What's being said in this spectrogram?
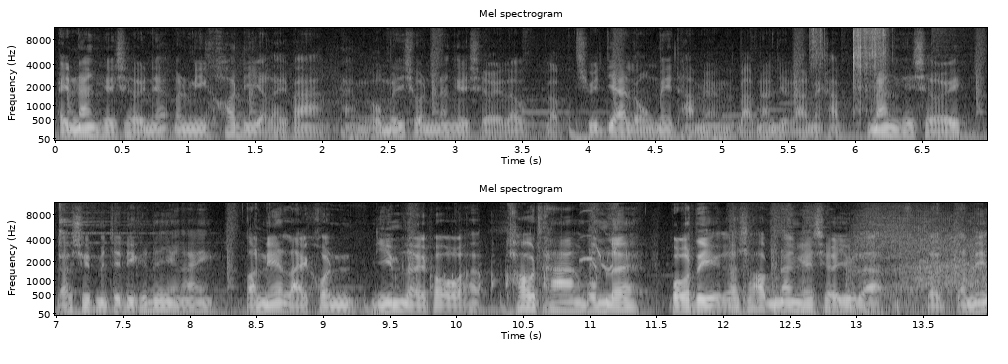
ไอ้นั่งเฉยๆเนี่ยมันมีข้อดีอะไรบ้าง ผมไม่ได้ชวนนั่งเฉยๆแล้วแบบชีวิตแย่ลงไม่ทำอย่างแบบนั้นอยู่แล้วนะครับ นั่งเฉยๆแล้วชีวิตมันจะดีขึ้นได้ยังไง ตอนนี้หลายคนยิ้มเลยเพราะว่าเข้าทางผมเลย ปกติก็ชอบนั่งเฉยๆอยู่แล้ว แต่ตอนนี้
